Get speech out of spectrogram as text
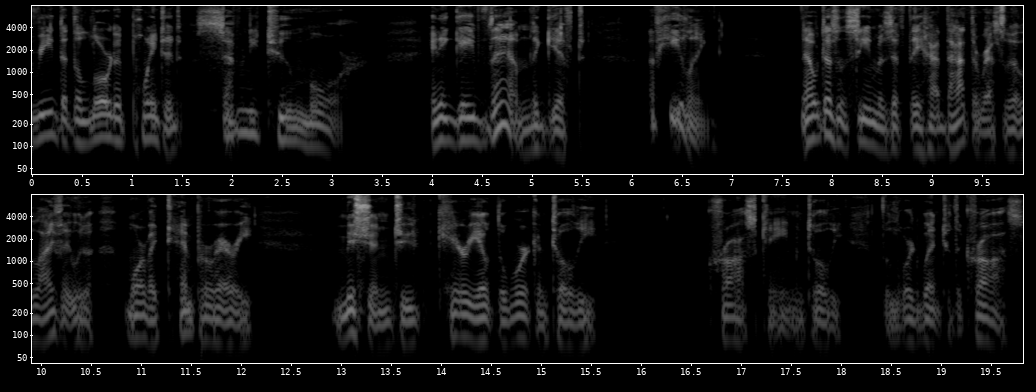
read that the Lord appointed 72 more, and he gave them the gift of healing. Now, it doesn't seem as if they had that the rest of their life. It was more of a temporary mission to carry out the work until the cross came, until the, the Lord went to the cross.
